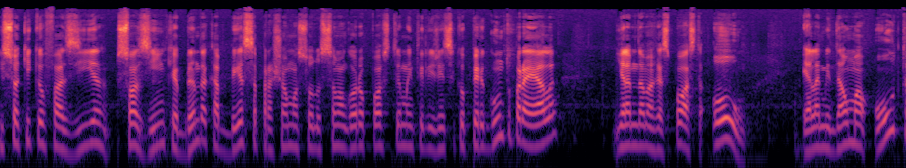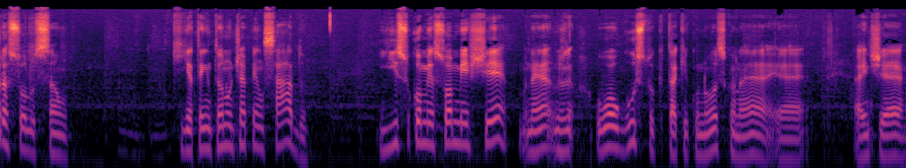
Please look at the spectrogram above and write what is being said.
isso aqui que eu fazia sozinho, quebrando a cabeça para achar uma solução, agora eu posso ter uma inteligência que eu pergunto para ela e ela me dá uma resposta, ou ela me dá uma outra solução que até então não tinha pensado. E isso começou a mexer, né? O Augusto que está aqui conosco, né? É, a gente é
